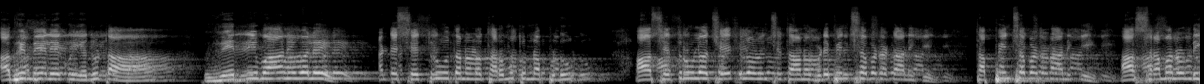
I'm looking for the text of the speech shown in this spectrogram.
అభిమేలేకు ఎదుట వెర్రివానివలే అంటే శత్రువు తనను తరుముతున్నప్పుడు ఆ శత్రువుల చేతిలో నుంచి తాను విడిపించబడటానికి తప్పించబడడానికి ఆ శ్రమ నుండి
